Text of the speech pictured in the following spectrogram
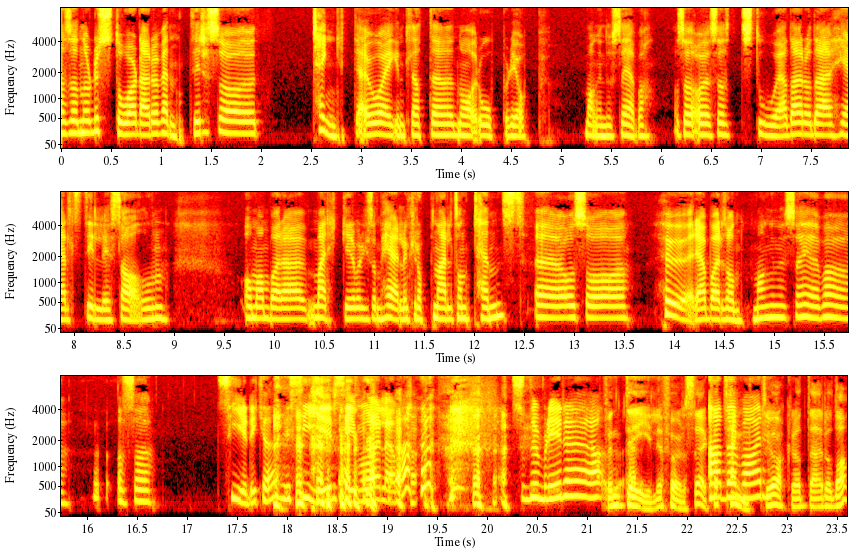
altså, når du står der og venter, så tenkte jeg jo egentlig at eh, nå roper de opp Magnus og Eva. Og så, og så sto jeg der, og det er helt stille i salen. Og man bare merker liksom hele kroppen er litt sånn tens. Eh, og så hører jeg bare sånn Magnus og Eva. Og så sier de ikke det. De sier Simon og Helene. så du blir eh, ja, For en deilig følelse. Hva Ja, tenkte var- du akkurat der og da?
